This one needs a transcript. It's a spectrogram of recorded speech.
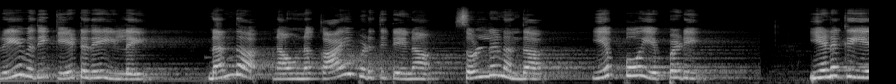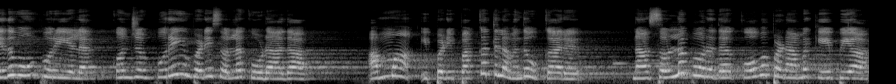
ரேவதி கேட்டதே இல்லை. நந்தா நான் உன்னை காயப்படுத்திட்டேனா? சொல்லு நந்தா. எப்போ எப்படி? எனக்கு எதுவும் புரியல. கொஞ்சம் புரியும்படி சொல்லக்கூடாதா? அம்மா இப்படி பக்கத்துல வந்து உட்காரு. நான் சொல்ல போறத கோபப்படாம கேப்பியா?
